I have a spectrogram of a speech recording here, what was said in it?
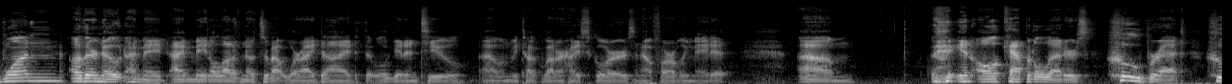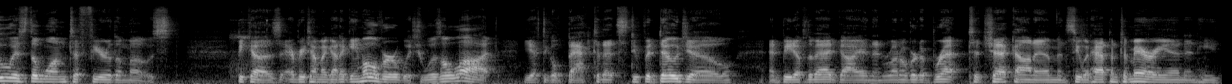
one other note I made, I made a lot of notes about where I died that we'll get into uh, when we talk about our high scores and how far we made it. Um, in all capital letters, who, Brett, who is the one to fear the most? Because every time I got a game over, which was a lot, you have to go back to that stupid dojo and beat up the bad guy and then run over to Brett to check on him and see what happened to Marian and he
